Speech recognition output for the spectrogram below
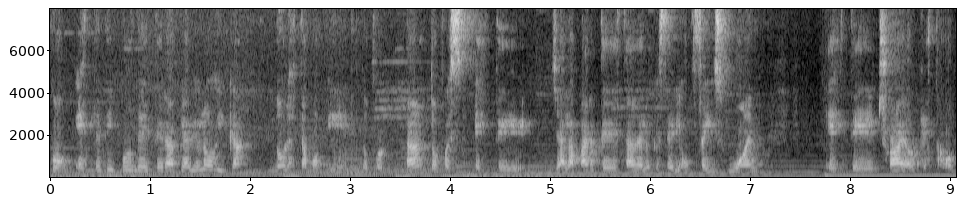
con este tipo de terapia biológica no lo estamos viendo. Por tanto, pues este, ya la parte esta de lo que sería un phase one este trial, que estamos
